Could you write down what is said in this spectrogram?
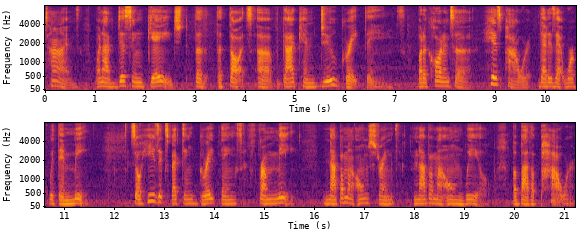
times when I've disengaged the, the thoughts of God can do great things, but according to His power that is at work within me. So He's expecting great things from me, not by my own strength, not by my own will, but by the power,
